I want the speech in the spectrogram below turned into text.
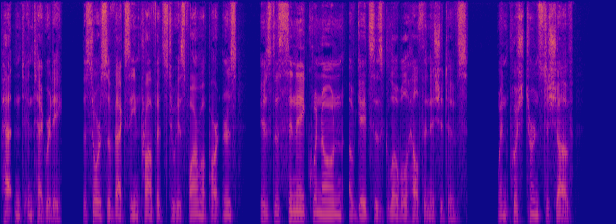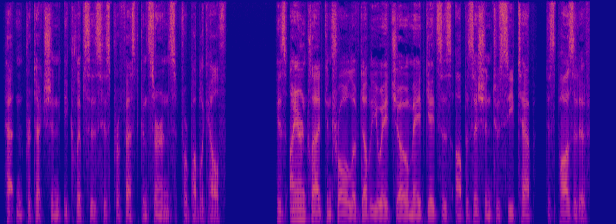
patent integrity, the source of vaccine profits to his pharma partners, is the sine qua non of Gates's global health initiatives. When push turns to shove, patent protection eclipses his professed concerns for public health. His ironclad control of WHO made Gates's opposition to CTAP dispositive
